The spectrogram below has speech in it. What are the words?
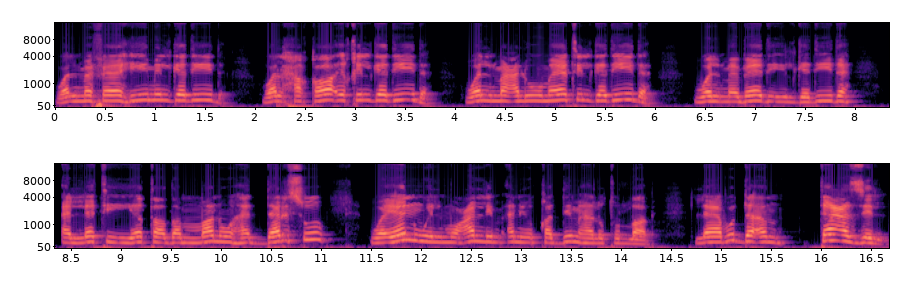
والمفاهيم الجديدة والحقائق الجديدة والمعلومات الجديدة والمبادئ الجديدة التي يتضمنها الدرس وينوي المعلم أن يقدمها لطلابه. لا بد أن تعزل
